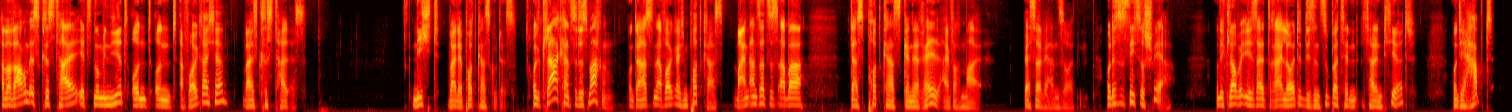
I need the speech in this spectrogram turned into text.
Aber warum ist Kristall jetzt nominiert und, und erfolgreicher? Weil es Kristall ist. Nicht, weil der Podcast gut ist. Und klar kannst du das machen. Und da hast du einen erfolgreichen Podcast. Mein Ansatz ist aber, dass Podcasts generell einfach mal besser werden sollten. Und es ist nicht so schwer. Und ich glaube, ihr seid drei Leute, die sind super talentiert und ihr habt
